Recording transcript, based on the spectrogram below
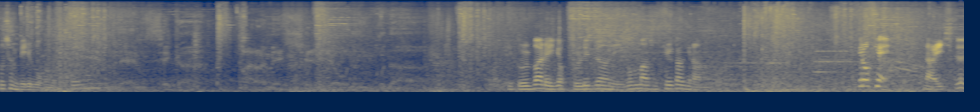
포션 미리 먹어놓고. 이 돌발의 이격 돌리면 이것마저 킬각이라는 거. 이렇게! 나이스!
